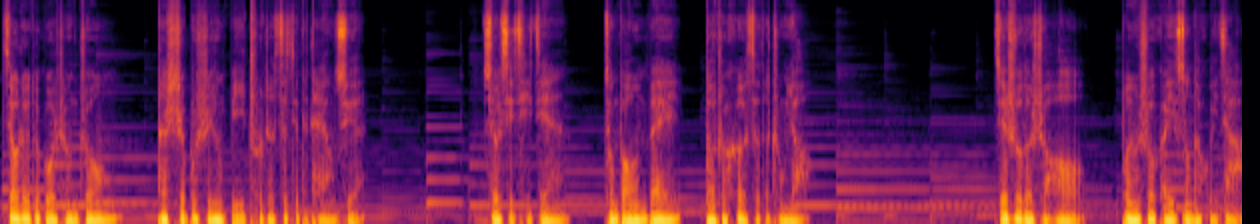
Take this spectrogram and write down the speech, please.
交流的过程中，他时不时用笔戳着自己的太阳穴。休息期间，从保温杯倒出褐色的中药。结束的时候，朋友说可以送她回家。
